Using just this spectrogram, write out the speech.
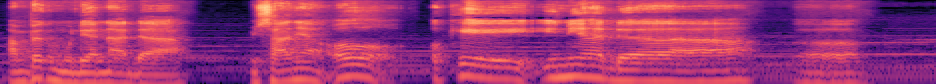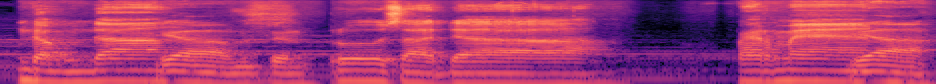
sampai kemudian ada misalnya oh oke okay, ini ada uh, undang-undang ya betul terus ada permen ya.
